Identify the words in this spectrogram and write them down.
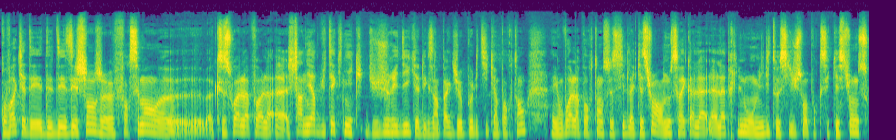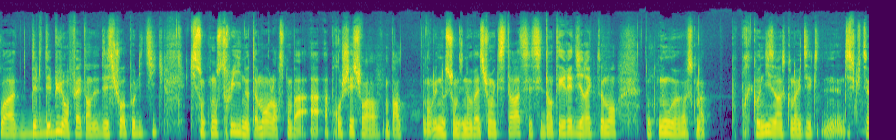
On voit qu'il y a des, des, des échanges euh, forcément, euh, que ce soit la, la charnière du technique, du juridique, il y a des impacts géopolitiques importants, et on voit l'importance aussi de la question. Alors nous, c'est vrai qu'à l'April, nous, on milite aussi justement pour que ces questions soient dès le début en fait, hein, des choix politiques qui sont construits, notamment lorsqu'on va approcher sur, on parle dans les notions d'innovation, etc., c'est d'intégrer directement. Donc nous, euh, ce qu'on a préconise, hein, ce qu'on avait discuté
